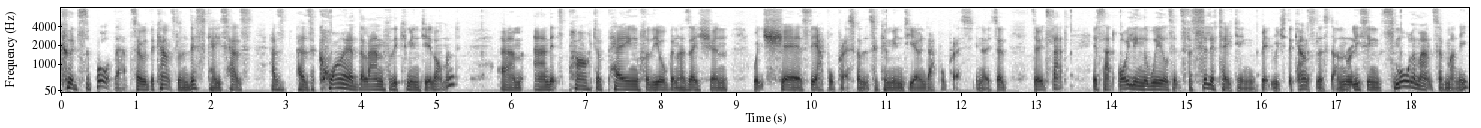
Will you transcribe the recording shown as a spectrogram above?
could support that. So the council in this case has has has acquired the land for the community allotment. Um, and it's part of paying for the organisation which shares the apple press because it's a community-owned apple press. You know, so so it's that it's that oiling the wheels, it's facilitating bit which the council has done, releasing small amounts of money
